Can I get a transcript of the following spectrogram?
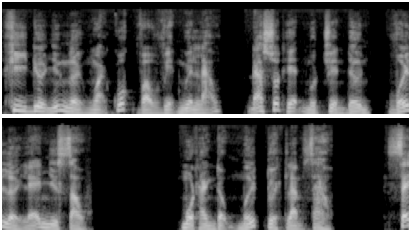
Khi đưa những người ngoại quốc vào viện nguyên lão, đã xuất hiện một truyền đơn với lời lẽ như sau. Một hành động mới tuyệt làm sao. Sẽ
